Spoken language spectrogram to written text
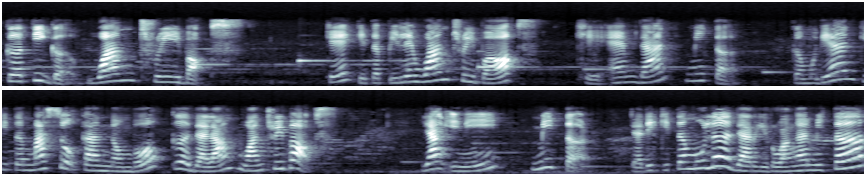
ketiga, one three box. Okey, kita pilih one three box, km dan meter. Kemudian kita masukkan nombor ke dalam one three box. Yang ini meter. Jadi kita mula dari ruangan meter,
